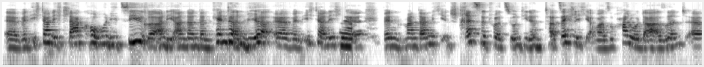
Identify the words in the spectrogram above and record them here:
äh, wenn ich da nicht klar kommuniziere an die anderen, dann kentern wir. Äh, wenn ich da nicht, ja. äh, wenn man dann nicht in Stresssituationen, die dann tatsächlich aber so Hallo da sind, äh,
